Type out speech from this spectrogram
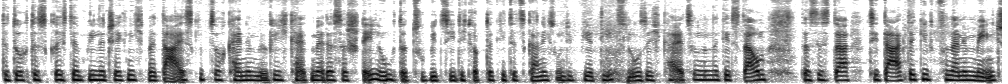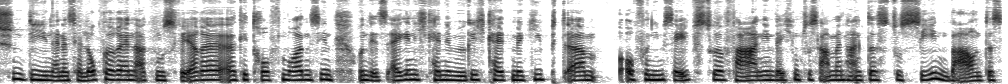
dadurch, dass Christian Pilnacek nicht mehr da ist, gibt es auch keine Möglichkeit mehr, dass er Stellung dazu bezieht. Ich glaube, da geht es jetzt gar nicht um die Pietätslosigkeit, sondern da geht es darum, darum, dass es da Zitate gibt von einem Menschen, die in einer sehr lockeren Atmosphäre äh, getroffen worden sind und es eigentlich keine Möglichkeit mehr gibt, ähm, auch von ihm selbst zu erfahren, in welchem Zusammenhang das zu sehen war. Und das,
